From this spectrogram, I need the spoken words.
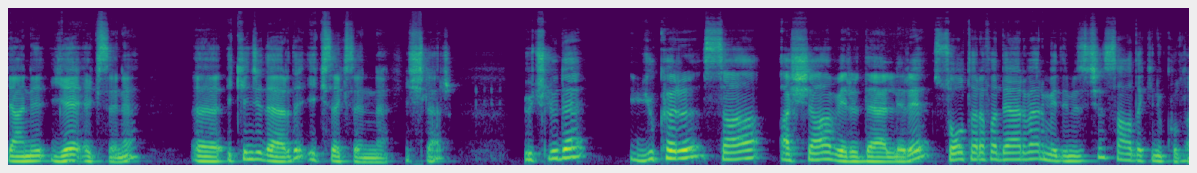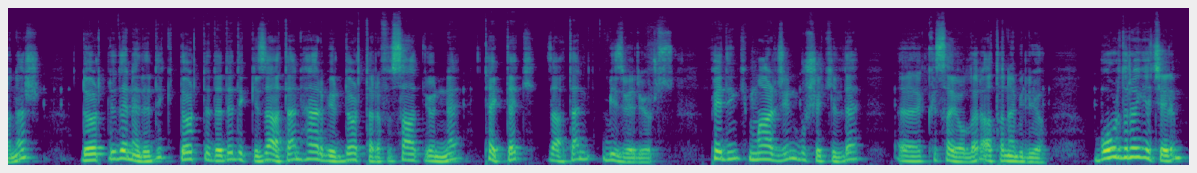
yani y ekseni. E, ikinci değer de x eksenine işler. Üçlüde yukarı sağ aşağı verir değerleri. Sol tarafa değer vermediğimiz için sağdakini kullanır. Dörtlüde ne dedik? Dörtlüde dedik ki zaten her bir dört tarafı saat yönüne tek tek zaten biz veriyoruz. Padding, margin bu şekilde e, kısa yolları atanabiliyor. Border'a geçelim.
